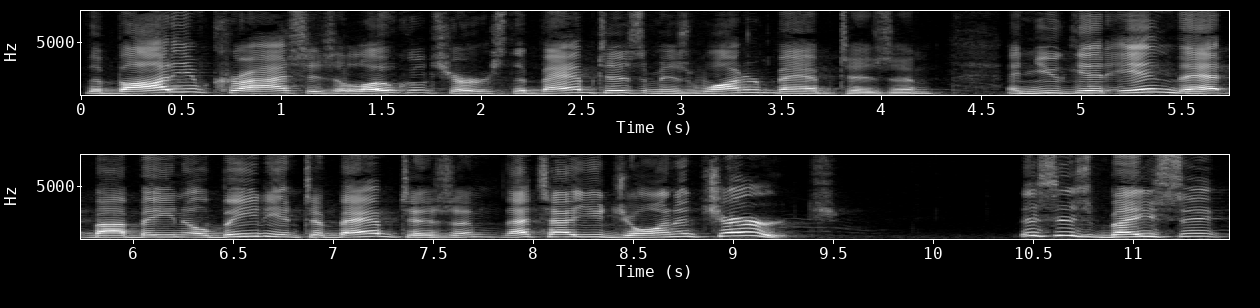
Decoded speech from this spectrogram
The body of Christ is a local church. The baptism is water baptism. And you get in that by being obedient to baptism. That's how you join a church. This is basic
